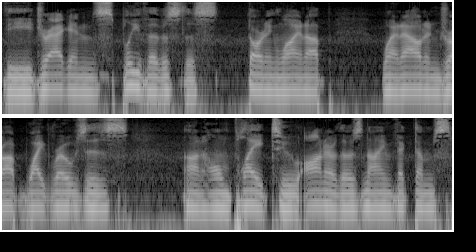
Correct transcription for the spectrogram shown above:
the Dragons, I believe it was the starting lineup, went out and dropped white roses on home plate to honor those nine victims.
